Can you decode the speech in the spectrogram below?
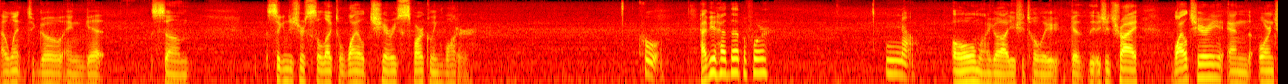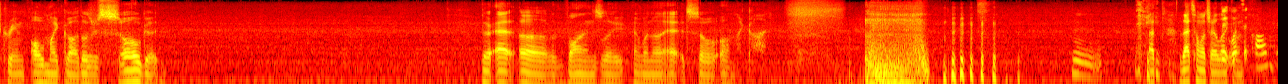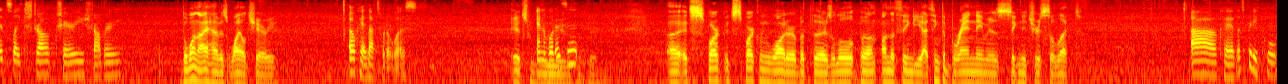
I went to go and get some signature select wild cherry sparkling water. Cool. Have you had that before? No. Oh my god, you should totally get you should try wild cherry and orange cream. Oh my god, those are so good. They're at uh Vons like and when uh, it's so oh my god. Hmm. that, that's how much I like Wait, what's them. it called? It's like straw cherry, strawberry. The one I have is wild cherry. Okay, that's what it was. It's And what is it? good. Uh, it's spark. It's sparkling water, but there's a little. But on, on the thingy, I think the brand name is Signature Select. Ah, okay, that's pretty cool.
